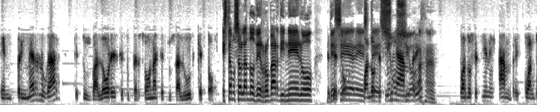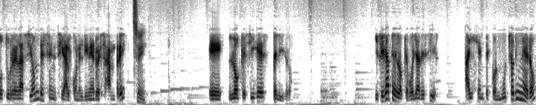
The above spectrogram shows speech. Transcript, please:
en primer lugar que tus valores, que tu persona, que tu salud, que todo. Estamos hablando de robar dinero, de, De ser. Cuando este, se tiene sucio. hambre, Ajá, Cuando se tiene hambre, cuando tu relación de esencial con el dinero es hambre, sí. eh, lo que sigue es peligro. Y fíjate lo que voy a decir. Hay gente con mucho dinero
